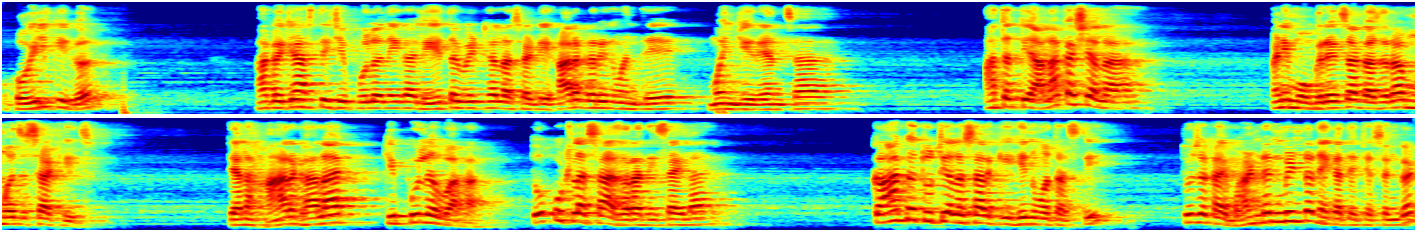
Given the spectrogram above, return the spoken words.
होईल की ग? अगं जास्तीची फुलं निघाली तर विठ्ठलासाठी हार करीन म्हणते मंजिऱ्यांचा आता त्याला कशाला? आणि मोगऱ्याचा गजरा मजसाठीच. त्याला हार घाला की फुलं वाहा तो कुठला साजरा दिसायला? का ग तू त्याला सारखी हिनवत असती? तुझं काय भांडण बिंडण आहे का त्याच्या संकट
